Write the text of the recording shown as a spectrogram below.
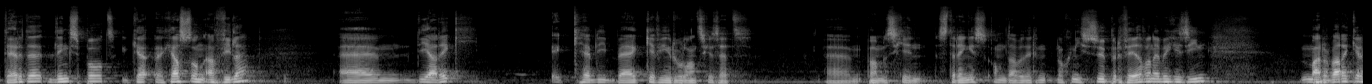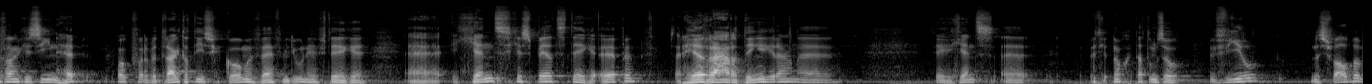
derde linkspoot, Ga- Gaston Avila. Ehm, die had ik, ik heb die bij Kevin Roelands gezet. Ehm, wat misschien streng is, omdat we er nog niet superveel van hebben gezien. Maar wat ik ervan gezien heb, ook voor het bedrag dat hij is gekomen, 5 miljoen, heeft tegen eh, Gent gespeeld, tegen Eupen. Heeft daar heel rare dingen gedaan. eh, tegen Gent, eh, weet je nog, dat hem zo viel, de Schwalbe,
